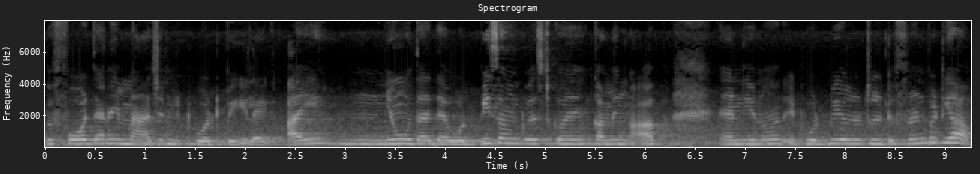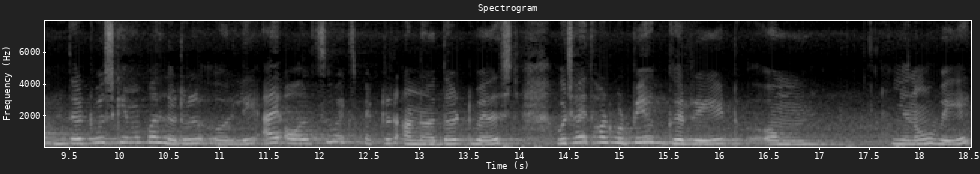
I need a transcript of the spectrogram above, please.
before than I imagined it would be. Like I knew that there would be some twist going coming up and you know it would be a little different. But yeah the twist came up a little early. I also expected another twist which I thought would be a great um you know way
